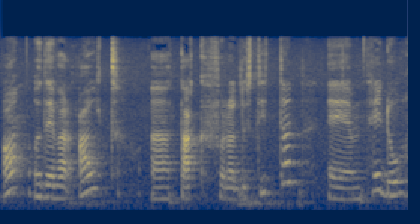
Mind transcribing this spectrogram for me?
ja, och det var allt. Uh, tack för att du tittade. Uh, hej då!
